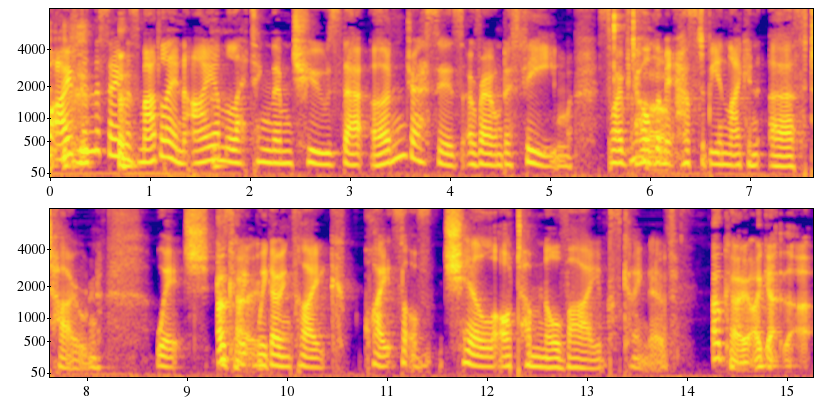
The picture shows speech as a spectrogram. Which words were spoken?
I've done the same as Madeline. I am letting them choose their own dresses around a theme. So I've told Oh. them ah. it has to be in like an earth tone, which we- Okay. we're going for like quite sort of chill autumnal vibes, kind of. Okay, I get that.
